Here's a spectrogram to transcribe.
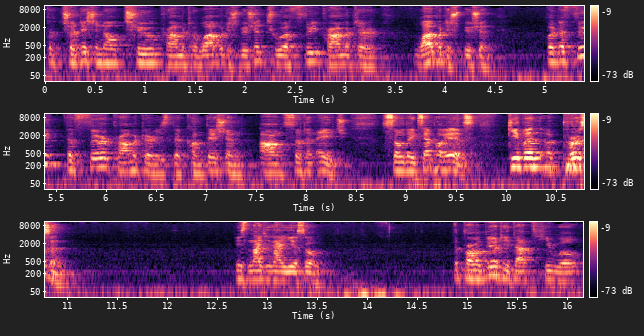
the traditional two parameter Weibull distribution to a three parameter Weibull distribution. But the, th the third parameter is the condition on certain age. So the example is, given a person is 99 years old, the probability that he will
